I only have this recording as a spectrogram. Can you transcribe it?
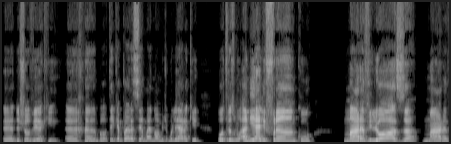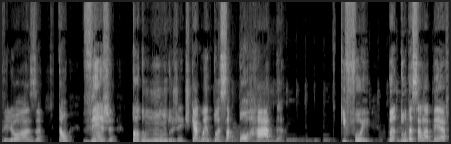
É, deixa eu ver aqui. É, bom, tem que aparecer mais nome de mulher aqui. Outras, Aniele Franco, maravilhosa, maravilhosa. Então, veja, Todo mundo, gente, que aguentou essa porrada que foi Duda Salaber,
